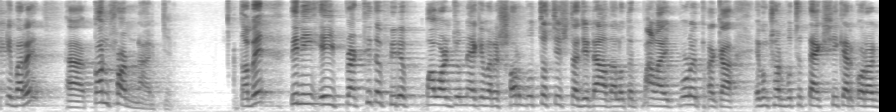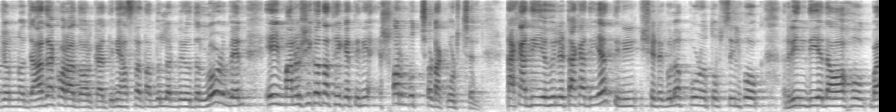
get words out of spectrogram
একেবারে কনফার্ম না আর কি। তবে তিনি এই প্রার্থিতা ফিরে পাওয়ার জন্য একেবারে সর্বোচ্চ চেষ্টা যেটা আদালতের পাড়ায় পড়ে থাকা এবং সর্বোচ্চ ত্যাগ স্বীকার করার জন্য যা যা করা দরকার, তিনি হাসনাত আবদুল্লার বিরুদ্ধে লড়বেন, এই মানসিকতা থেকে তিনি সর্বোচ্চটা করছেন। টাকা দিয়ে হইলে টাকা দিয়ে তিনি সেটাগুলো পূর্ণ তফসিল হোক, ঋণ দিয়ে দেওয়া হোক বা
